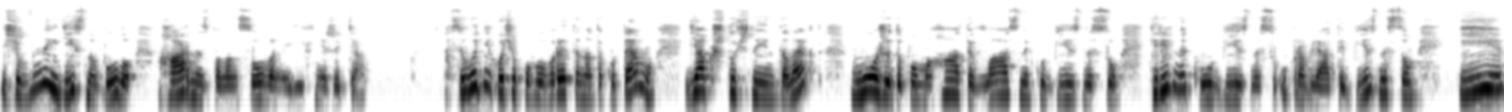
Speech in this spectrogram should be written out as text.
і щоб в них дійсно було гарне збалансоване їхнє життя. Сьогодні хочу поговорити на таку тему, як штучний інтелект може допомагати власнику бізнесу, керівнику бізнесу, управляти бізнесом і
